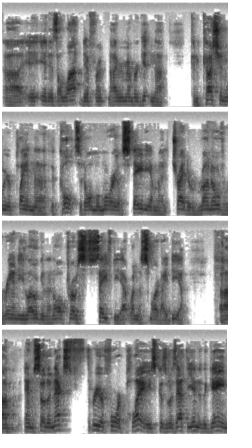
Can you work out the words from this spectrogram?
Uh, it, it is a lot different. I remember getting a concussion. We were playing the, the Colts at Old Memorial Stadium. I tried to run over Randy Logan, an all pro safety. That wasn't a smart idea. Um, and so the next three or four plays, because it was at the end of the game,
